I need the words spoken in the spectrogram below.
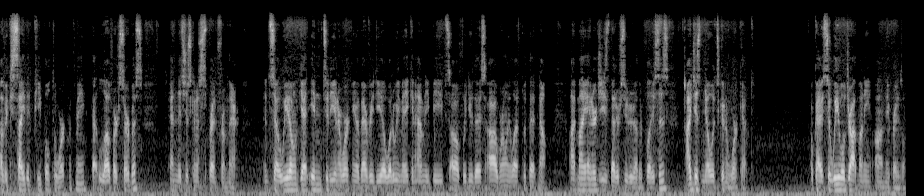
of excited people to work with me that love our service, and it's just going to spread from there. And so we don't get into the inner working of every deal. What do we make and how many beeps? Oh, if we do this, oh, we're only left with it. No, I, my energy is better suited other places. I just know it's going to work out. Okay, so we will drop money on the appraisal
